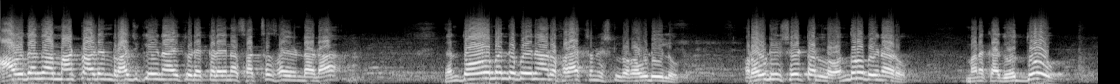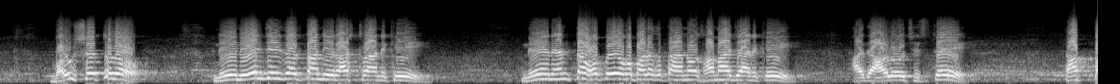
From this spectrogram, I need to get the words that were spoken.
ఆ విధంగా మాట్లాడిన రాజకీయ నాయకుడు ఎక్కడైనా సక్సెస్ అయి ఉండాడా? ఎంతోమంది పోయినారు ఫ్రాక్షనిస్టులు రౌడీలు. రౌడీ షీటర్లు అందరూ పోయినారు. మనకు అది వద్దు. భవిష్యత్తులో నేనేం చేయగలుగుతాను ఈ రాష్ట్రానికి? నేనెంత ఉపయోగపడగతానో సమాజానికి? అది ఆలోచిస్తే తప్ప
